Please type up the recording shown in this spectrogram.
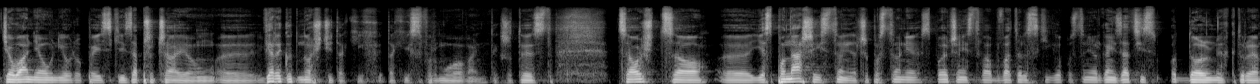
działania Unii Europejskiej zaprzeczają wiarygodności takich, takich sformułowań. Także to jest coś, co e, jest po naszej stronie, znaczy po stronie społeczeństwa obywatelskiego, po stronie organizacji oddolnych, które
